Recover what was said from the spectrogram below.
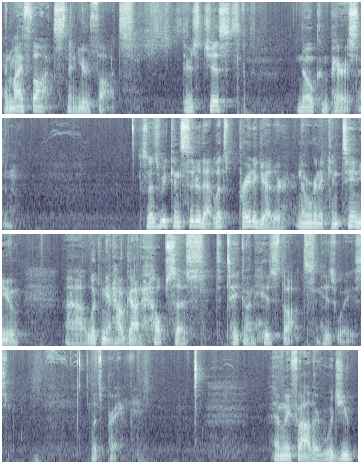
and my thoughts than your thoughts. There's just no comparison. So, as we consider that, let's pray together, and then we're going to continue uh, looking at how God helps us to take on His thoughts and His ways. Let's pray. Heavenly Father, would you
